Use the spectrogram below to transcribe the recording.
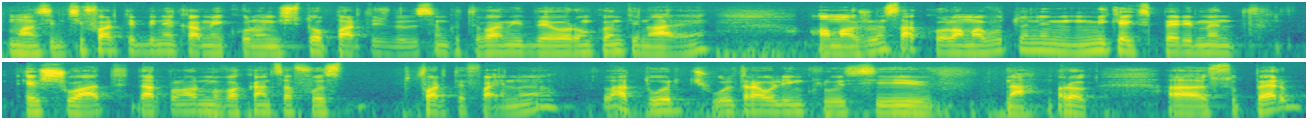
m-am simțit foarte bine că am economisit o parte și dădusem câteva mii de euro în continuare. Am ajuns acolo, am avut un mic experiment eșuat, dar până la urmă vacanța a fost foarte faină, la turci, ultra all inclusiv, da, mă rog, uh, superb.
